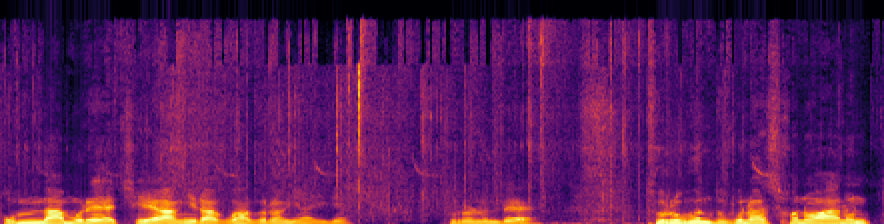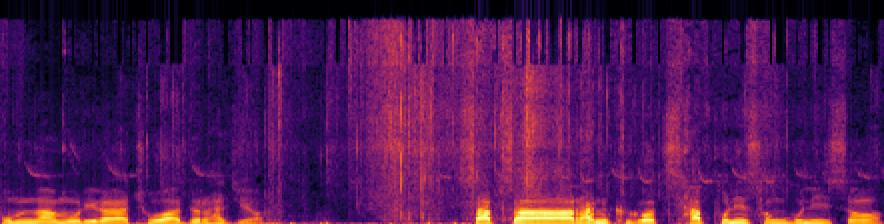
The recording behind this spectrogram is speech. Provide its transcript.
봄나물의 재앙이라고 하거든요, 이게. 부르는데, 두릅은 누구나 선호하는 봄나물이라 좋아들 하지요. 쌉쌀한 그것 사포니 성분이 있어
